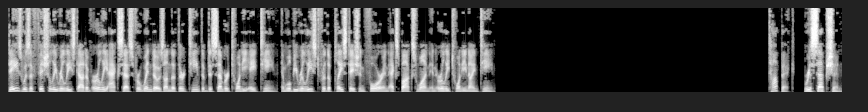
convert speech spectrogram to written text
DayZ was officially released out of early access for Windows on 13 December 2018, and will be released for the PlayStation 4 and Xbox One in early 2019. Reception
